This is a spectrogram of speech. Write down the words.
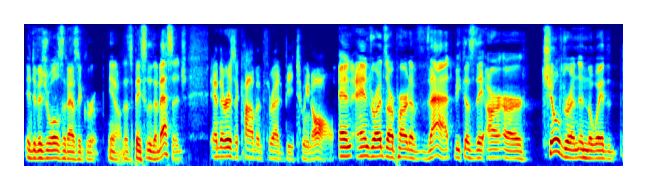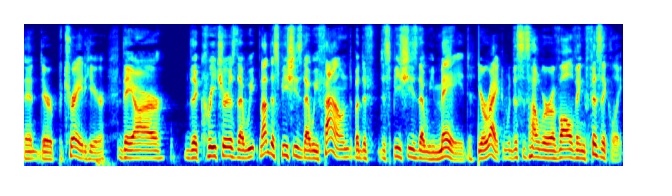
individuals and as a group. You know, that's basically the message. and there is a common thread between all. And androids are part of that because they are our children in the way that they're portrayed here. They are the creatures that we, not the species that we found, but the, the species that we made. You're right. This is how we're evolving physically.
